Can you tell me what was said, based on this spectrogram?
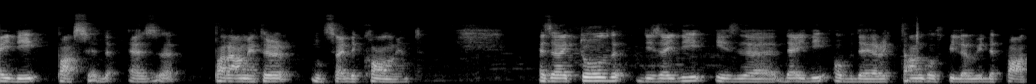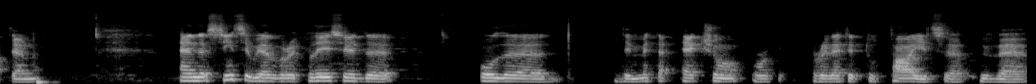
ID passed as parameter inside the comment. As I told, this ID is uh, the ID of the rectangle filled with the pattern. And since we have replaced uh, all the, the meta action related to tiles uh, with uh,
